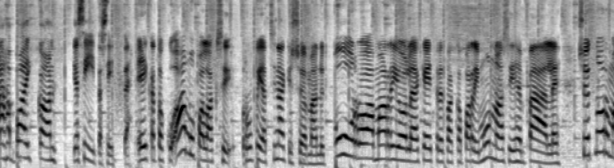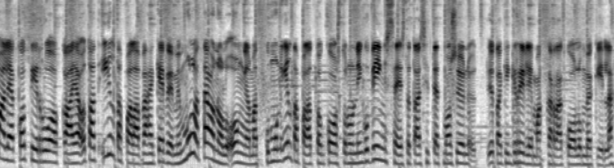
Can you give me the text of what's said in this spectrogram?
tähän paikkaan ja siitä sitten. Ei kato, kun aamupalaksi rupiat sinäkin syömään nyt puuroa marjoilla ja keittelet vaikka pari munnaa siihen päälle. Syöt normaalia kotiruokaa ja otat iltapalan vähän kevyemmin. Mulla tää on ollut ongelmat, kun mun iltapalat on koostunut niinku vinkseistä tai sitten, että mä oon syönyt jotakin grillimakkaraa, kun ollut mökillä.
